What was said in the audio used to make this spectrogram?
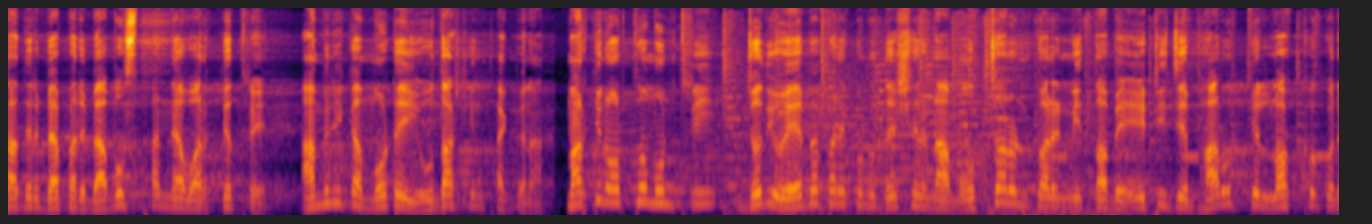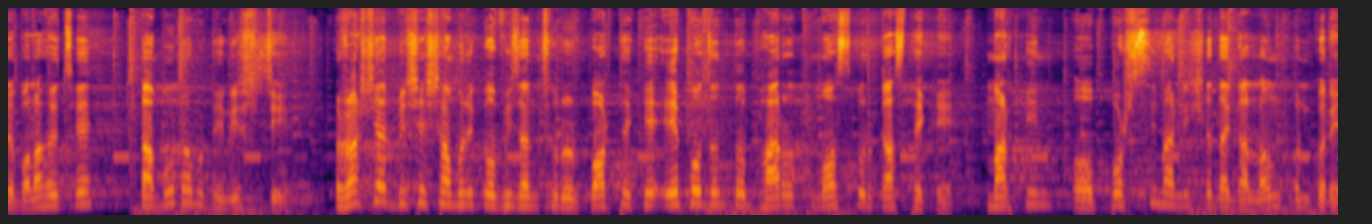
তাদের ব্যাপারে ব্যবস্থা নেওয়ার ক্ষেত্রে আমেরিকা মোটেই উদাসীন থাকবে না। মার্কিন অর্থমন্ত্রী যদিও এ ব্যাপারে কোনো দেশের নাম উচ্চারণ করেননি, তবে এটি যে ভারতকে লক্ষ্য করে বলা হয়েছে, তা মোটামুটি নিশ্চিত। রাশিয়ার বিশেষ সামরিক অভিযান শুরুর পর থেকে এ পর্যন্ত ভারত মস্কোর কাছ থেকে মার্কিন ও পশ্চিমা নিষেধাজ্ঞা লঙ্ঘন করে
